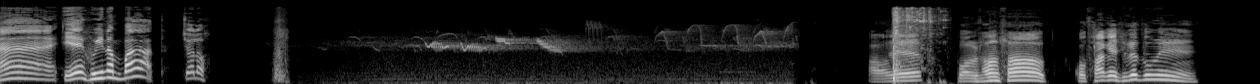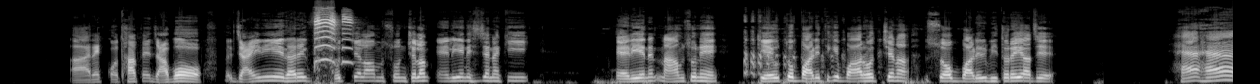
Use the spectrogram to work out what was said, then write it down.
হ্যাঁ এ হুই না বাত চলো। আরে প্রধান সাহেব কোথায় গেছিলে তুমি? আরে কোথাতে যাব? যাইনি এধারে ঘুরছিলাম শুনছিলাম এলিয়েন এসেছে নাকি? এলিয়েনের নাম শুনে কেউ তো বাড়ি থেকে বার হচ্ছে না সব বাড়ির ভিতরেই আছে। হ্যাঁ হ্যাঁ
